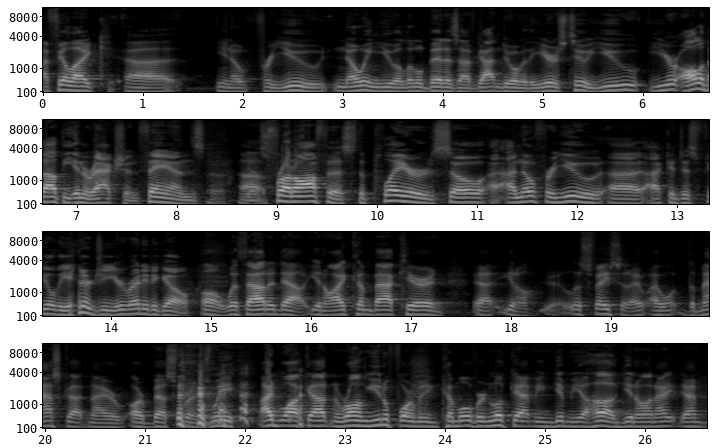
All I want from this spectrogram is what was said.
I feel like, uh, you know, for you, knowing you a little bit as I've gotten to over the years too, you you're all about the interaction, fans, uh, uh, yes. front office, the players. So I know for you, uh, I can just feel the energy. You're ready to go. Oh, without a doubt. You know, I come back here and uh, you know, let's face it, I, I the mascot and I are, are best friends. We, I'd walk out in the wrong uniform and he'd come over and look at me and give me a hug, you know, and I, and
